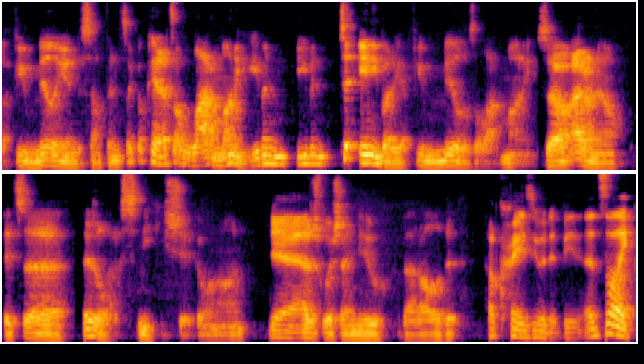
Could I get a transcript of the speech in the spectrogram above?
a few million to something, it's like okay, that's a lot of money. Even even to anybody, a few mil is a lot of money. So I don't know. It's a there's a lot of sneaky shit going on. Yeah, I just wish I knew about all of it. How crazy would it be? It's like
